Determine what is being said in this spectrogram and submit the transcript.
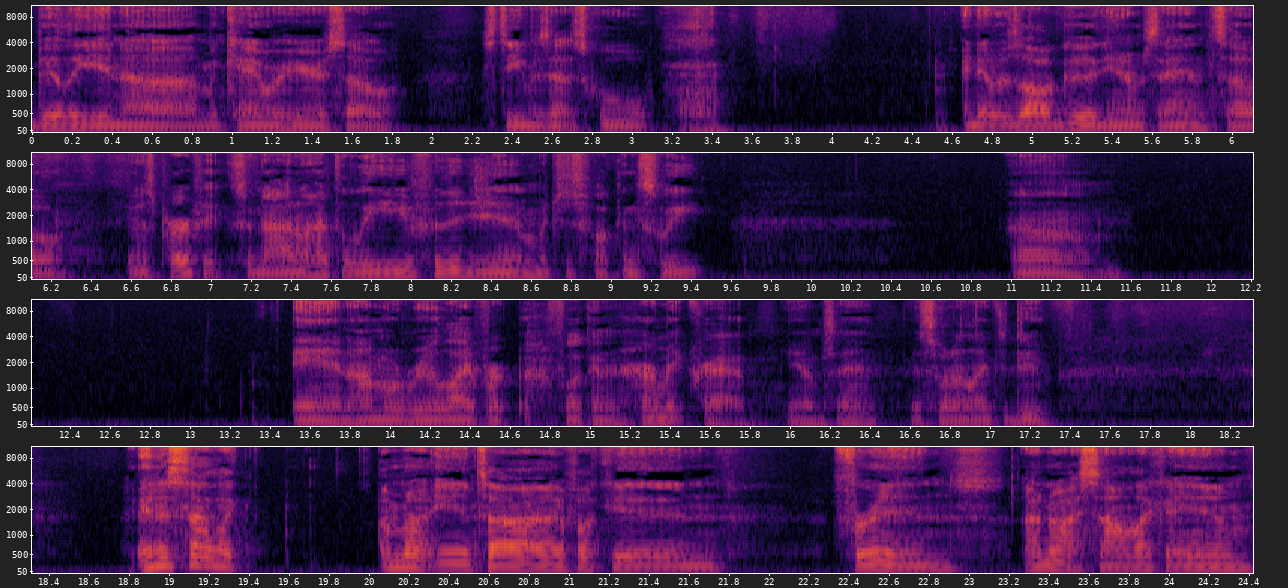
Billy and uh McKay were here, so Steve was at school. And it was all good, you know what I'm saying? So it was perfect. So now I don't have to leave for the gym, which is fucking sweet. Um and I'm a real life fucking hermit crab. You know what I'm saying? That's what I like to do. And it's not like I'm not anti fucking friends. I know I sound like I am,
